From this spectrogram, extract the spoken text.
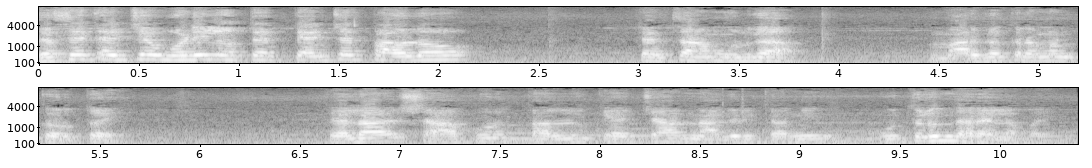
जसे त्यांचे वडील होते त्यांच्याच पावलो त्यांचा हा मुलगा मार्गक्रमण करतोय. त्याला शहापूर तालुक्याच्या नागरिकांनी उचलून धरायला पाहिजे.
